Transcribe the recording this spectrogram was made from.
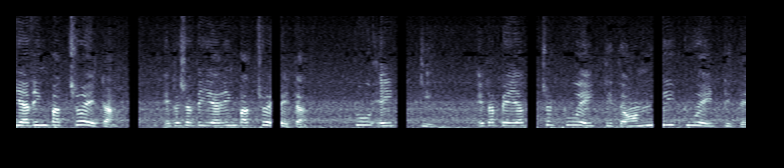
ইয়ারিং পাচ্ছ এটা, এটার সাথে ইয়ারিং পাচ্ছ এটা টু এইটটি এটা পেয়ে যাচ্ছ টু এইটটিতে অনলি টু এইটটিতে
